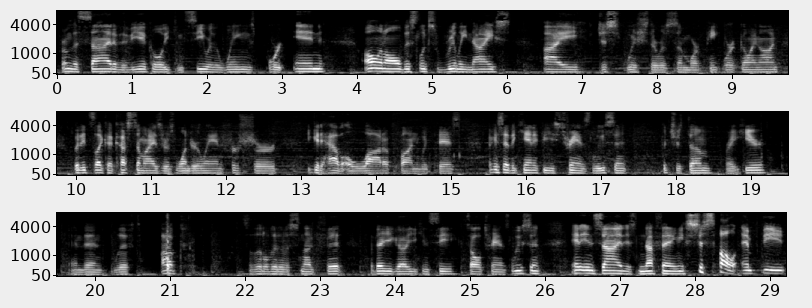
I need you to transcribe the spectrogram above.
From the side of the vehicle, you can see where the wings port in. All in all, this looks really nice. I just wish there was some more paint work going on, but it's like a customizer's wonderland for sure. You could have a lot of fun with this. Like I said, the canopy is translucent. Put your thumb right here and then lift up. It's a little bit of a snug fit. But there you go, you can see it's all translucent. And inside is nothing, it's just all empty.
